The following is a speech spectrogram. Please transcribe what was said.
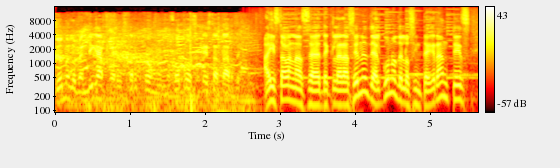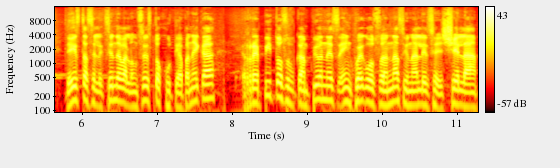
Dios me los bendiga por estar con nosotros esta tarde. Ahí estaban las uh, declaraciones de algunos de los integrantes de esta selección de baloncesto Jutiapaneca repito, subcampeones en Juegos Nacionales Shela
